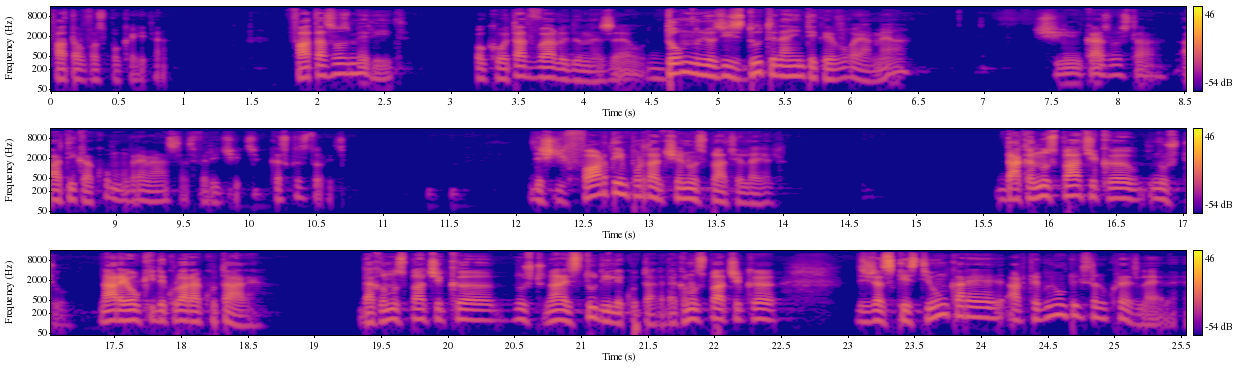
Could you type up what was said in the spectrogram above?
Fata a fost pocăită. Fata s-a smerit. O căutat voia lui Dumnezeu. Domnul i-a zis, du-te înainte că e voia mea. Și în cazul ăsta, adică acum, în vremea asta, să fericiți, că căsătoriți. Deci e foarte important ce nu-ți place la el. Dacă nu-ți place că, nu știu, n-are ochii de culoarea cu tare, dacă nu-ți place că, nu știu, n-are studiile cu tare, dacă nu-ți place că... Deja sunt chestiuni care ar trebui un pic să lucrezi la ele.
